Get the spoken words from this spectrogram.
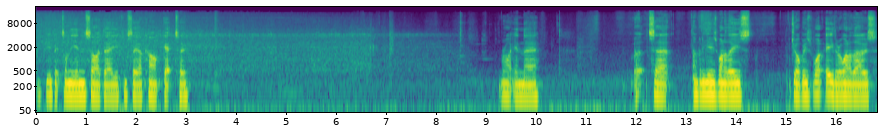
A few bits on the inside there you can see I can't get to. Right in there. But uh, I'm going to use one of these jobbies either one of those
